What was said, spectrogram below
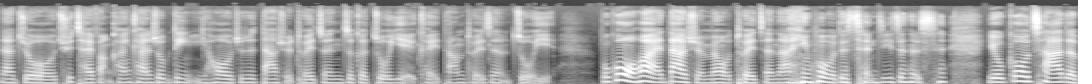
那就去采访看看，说不定以后就是大学推甄这个作业也可以当推甄的作业。不过我后来大学没有推甄啊，因为我的成绩真的是有够差的。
